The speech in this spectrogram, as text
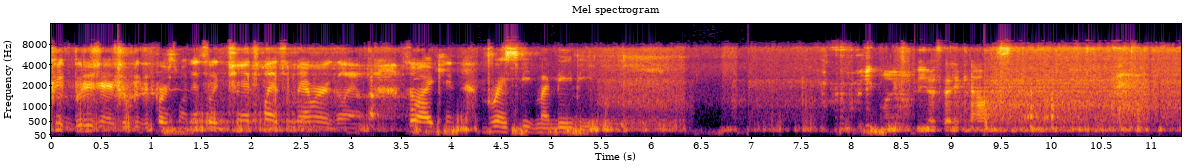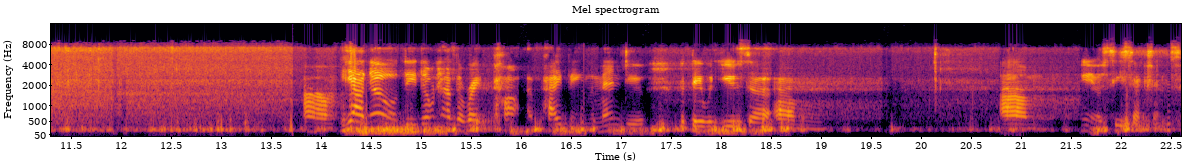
Pete Buttigieg will be the first one that's like transplant some mammary gland so I can breastfeed my baby. Big money for the counts. Um, yeah, no, they don't have the right pi- piping. The men do, but they would use a, um, um, you know, C sections.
